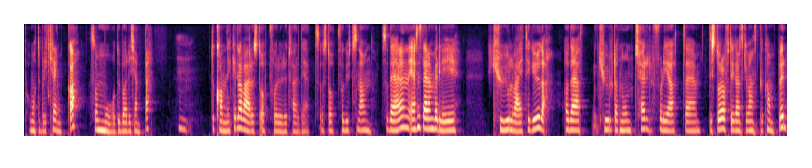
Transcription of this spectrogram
på en måte blir krenka, så må du bare kjempe. Mm. Du kan ikke la være å stå opp for urettferdighet og stå opp for Guds navn. Så en, jeg syns det er en veldig kul vei til Gud, da. Og det er kult at noen tør, fordi at eh, de står ofte i ganske vanskelige kamper.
